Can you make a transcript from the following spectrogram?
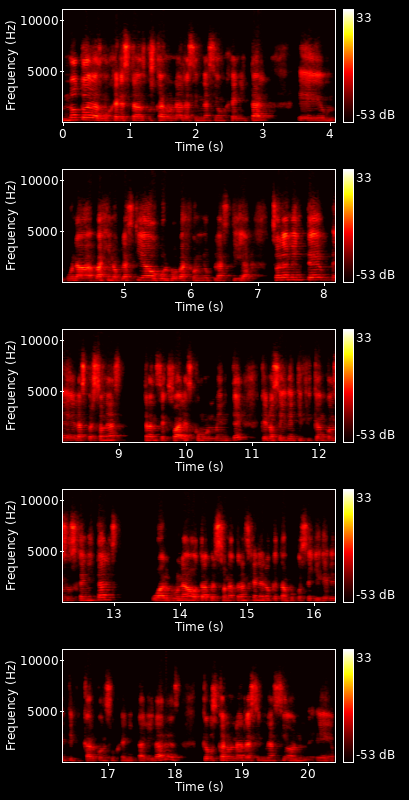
no todas las mujeres trans buscan una resignación genital, eh, una vaginoplastía o vulvovaginoplastia. Solamente eh, las personas transexuales comúnmente que no se identifican con sus genitales o alguna otra persona transgénero que tampoco se llegue a identificar con sus genitalidades, que buscan una resignación eh,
